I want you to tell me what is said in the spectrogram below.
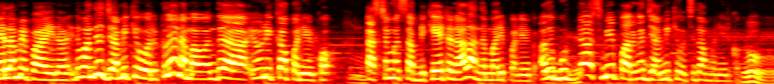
எல்லாமே பா- இது இது வந்து ஜமிக்கி ஒர்க்கில் நம்ம வந்து யூனிக்காக பண்ணியிருக்கோம். கஸ்டமர்ஸ் அப்படி கேட்டனால அந்த மாதிரி பண்ணியிருக்கோம். அது புட்டாஸுமே பாருங்க ஜமிக்கி வச்சு தான் பண்ணியிருக்கோம்.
